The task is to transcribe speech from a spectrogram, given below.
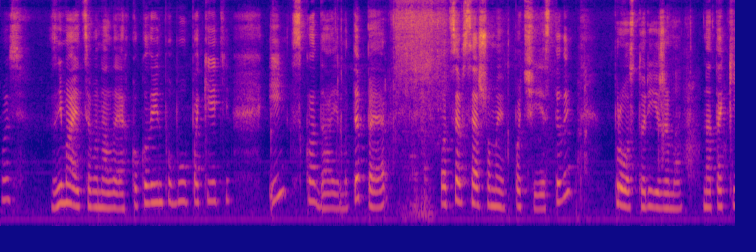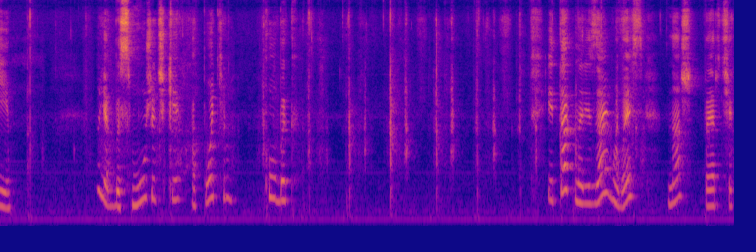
Ось. Знімається вона легко, коли він побув в пакеті. І складаємо. Тепер оце все, що ми почистили, просто ріжемо на такі, ну, якби смужечки, а потім кубик. І так нарізаємо весь наш перчик.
